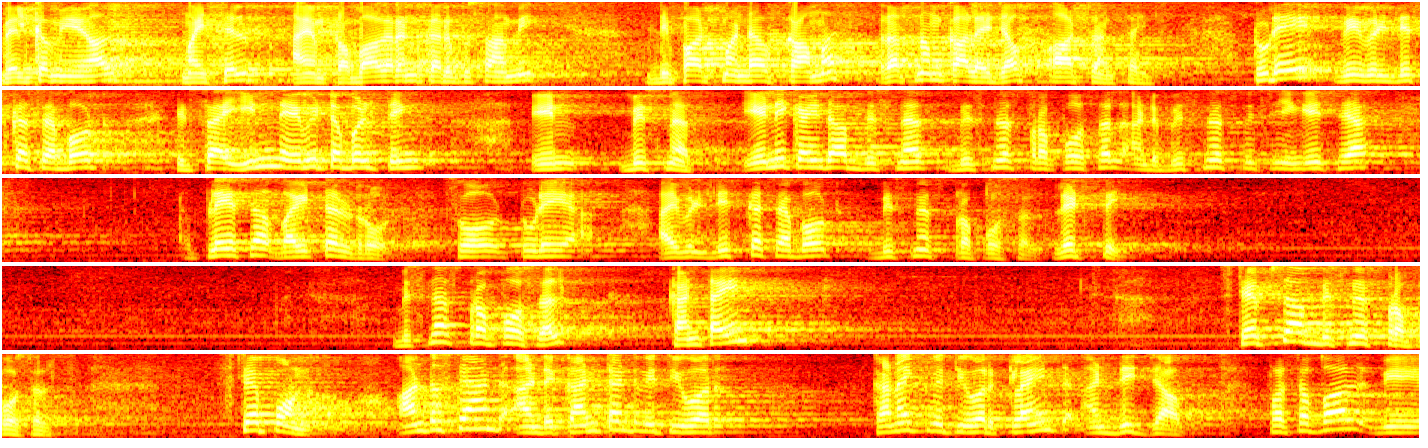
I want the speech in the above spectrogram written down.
Welcome you all. Myself, I am Prabhakaran Karupusamy, Department of Commerce, Rathinam College of Arts and Science. Today we will discuss about it's a inevitable thing in business. Any kind of business, business proposal and business pitching is a plays a vital role. So today I will discuss about business proposal. Let's see. Business proposals contains steps of business proposals. Step 1 understand and content with your connect with your client and the job. First of all we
